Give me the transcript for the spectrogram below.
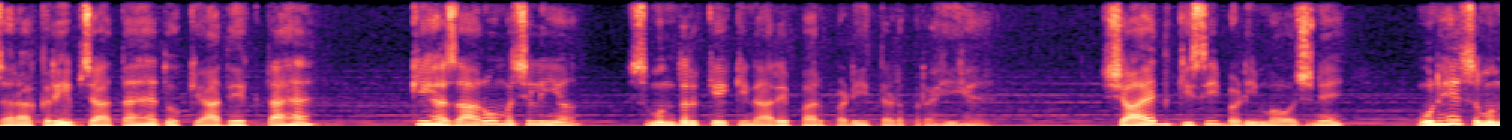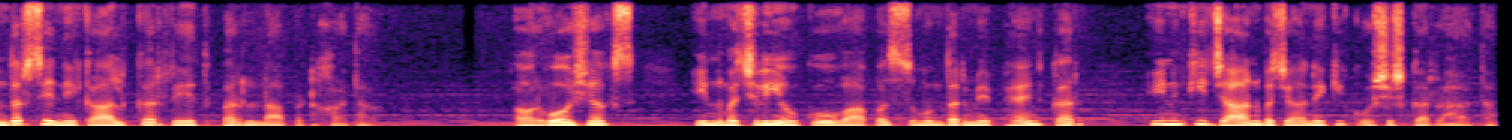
ذرا قریب جاتا ہے تو کیا دیکھتا ہے کہ ہزاروں مچھلیاں سمندر کے کنارے پر پڑی تڑپ رہی ہیں۔ شاید کسی بڑی موج نے انہیں سمندر سے نکال کر ریت پر لاپٹخا تھا۔ اور وہ شخص ان مچھلیوں کو واپس سمندر میں پھینک کر ان کی جان بچانے کی کوشش کر رہا تھا۔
